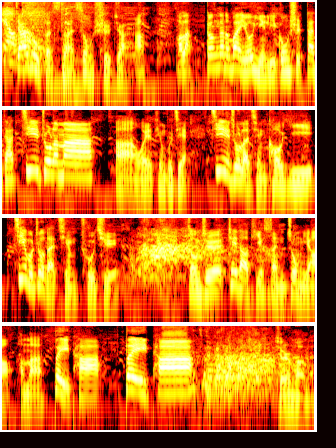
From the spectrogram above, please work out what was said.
秒加入粉丝团送试卷啊！好了，刚刚的万有引力公式大家记住了吗？啊，我也听不见，记住了请扣一，记不住的请出去。总之这道题很重要，好吗？背它，背它。学生朋友们，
